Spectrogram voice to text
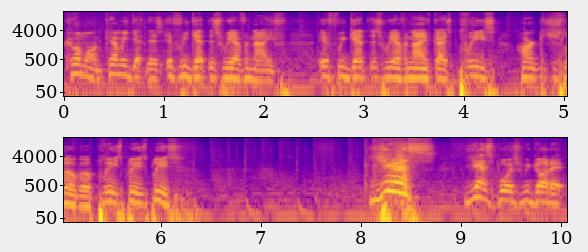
Come on. Can we get this? If we get this, we have a knife. If we get this, we have a knife, guys. Please. HardGlitcherzz logo. Please, please, please. Yes! Yes, boys, we got it.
